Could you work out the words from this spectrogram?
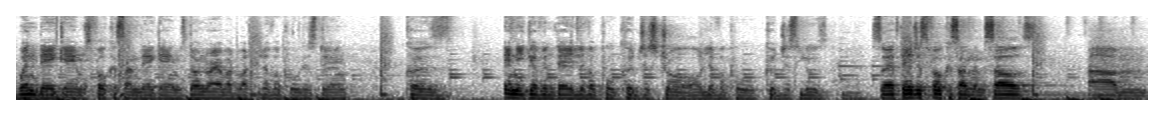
Win their games, focus on their games. Don't worry about what Liverpool is doing, because any given day Liverpool could just draw or Liverpool could just lose. So if they just focus on themselves, um,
